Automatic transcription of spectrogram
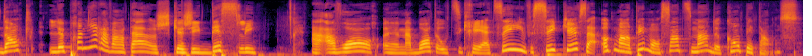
Donc, le premier avantage que j'ai décelé à avoir euh, ma boîte à outils créative, c'est que ça a augmenté mon sentiment de compétence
